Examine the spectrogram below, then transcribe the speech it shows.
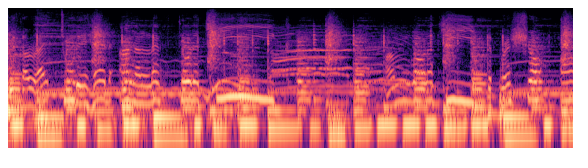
With a right to the head and a left to the cheek. I'm gonna keep the pressure on.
